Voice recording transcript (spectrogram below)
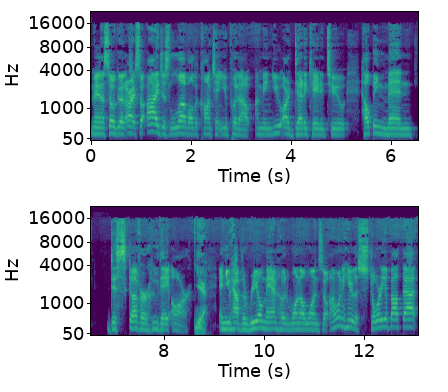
Man, that's so good. All right. So I just love all the content you put out. I mean, you are dedicated to helping men discover who they are. Yeah. And you have the real manhood 101. So I want to hear the story about that.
